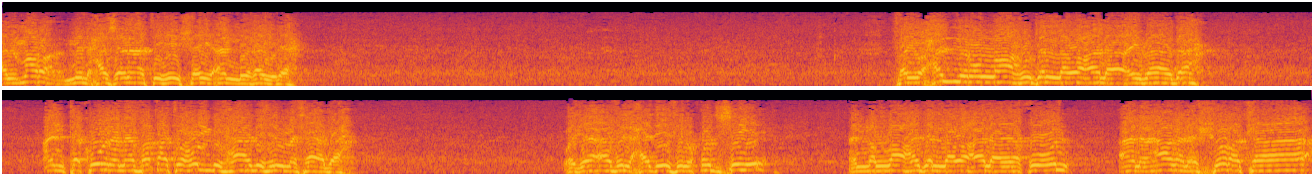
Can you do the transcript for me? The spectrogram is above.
المرء من حسناته شيئا لغيره. فيحذر الله جل وعلا عباده أن تكون نفقتهم بهذه المثابة. وجاء في الحديث القدسي أن الله جل وعلا يقول أنا أغنى الشركاء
